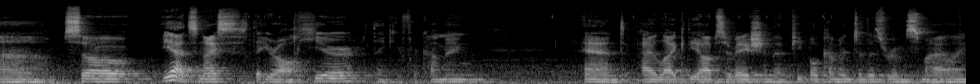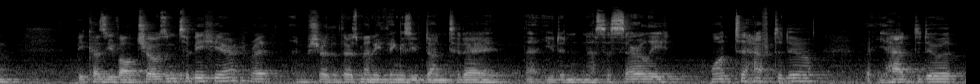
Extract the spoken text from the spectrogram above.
Um, so, yeah, it's nice that you're all here. Thank you for coming. And I like the observation that people come into this room smiling because you've all chosen to be here, right? I'm sure that there's many things you've done today that you didn't necessarily want to have to do, but you had to do it.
